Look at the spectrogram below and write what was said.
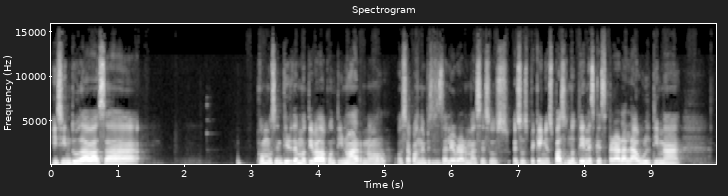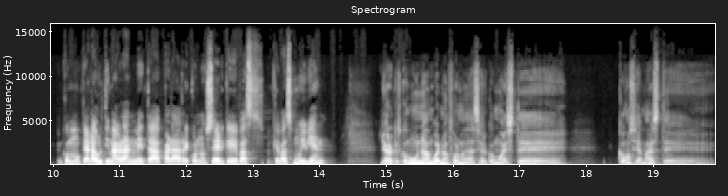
y sin duda vas a como sentirte motivado a continuar, ¿no? O sea, cuando empiezas a celebrar más esos, esos pequeños pasos, no tienes que esperar a la última, como que a la última gran meta para reconocer que vas, que vas muy bien. Yo creo que es como una buena forma de hacer como este, ¿cómo se llama? Este,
